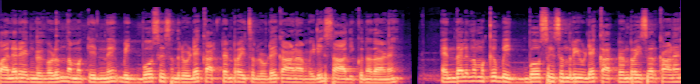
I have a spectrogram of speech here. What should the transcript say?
പല രംഗങ്ങളും നമുക്ക് ഇന്ന് ബിഗ് ബോസ് സീസൺ ത്രീയുടെ കർട്ടൻ റൈസിലൂടെ കാണാൻ വേണ്ടി സാധിക്കുന്നതാണ്. എന്തായാലും നമുക്ക് ബിഗ് ബോസ് സീസൺ ത്രീയുടെ കർട്ടൻ റൈസർ കാണാൻ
